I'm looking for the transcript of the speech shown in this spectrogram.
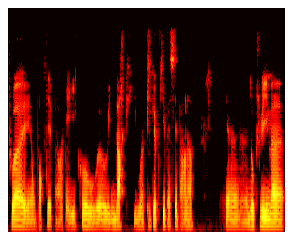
toit et emporté par un hélico ou, une barque ou un pick-up qui passait par là. Euh, donc lui, il m'a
